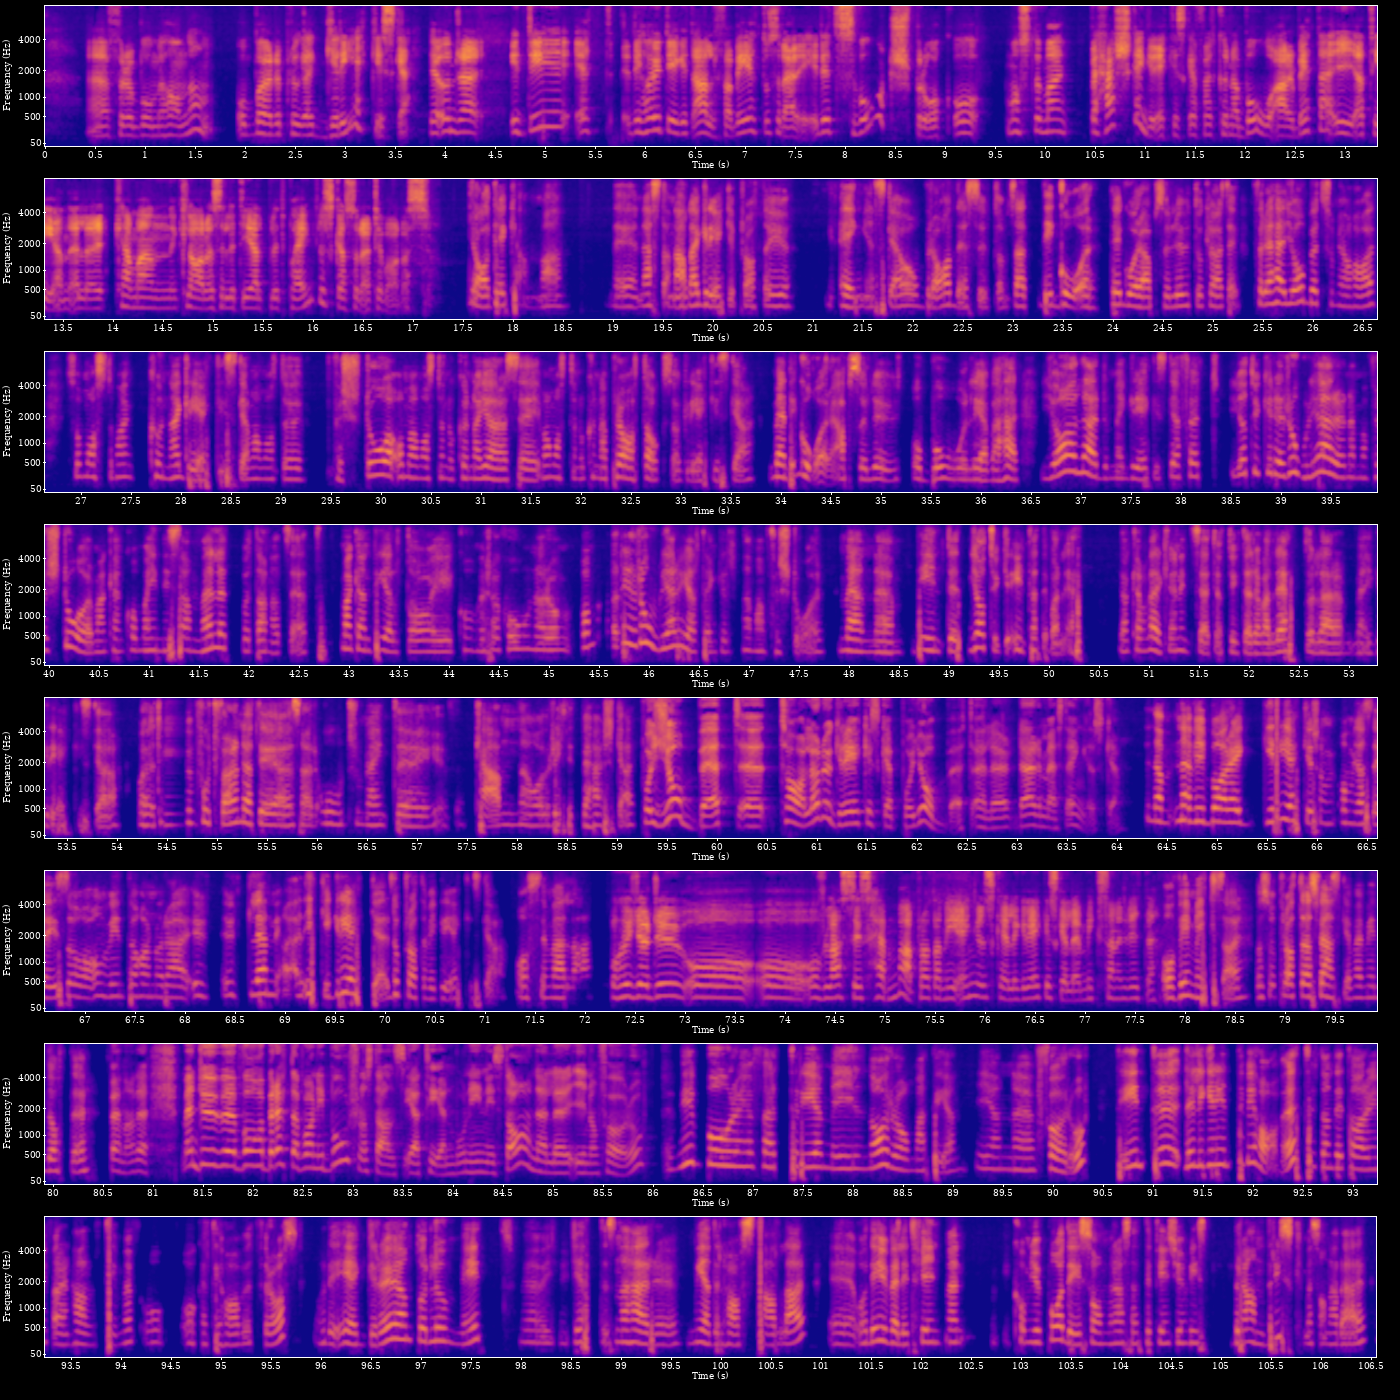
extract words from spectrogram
eh, för att bo med honom och började plugga grekiska. Jag undrar, är det ett, det har ju ett eget alfabet och sådär, är det ett svårt språk och måste man behärska grekiska för att kunna bo och arbeta i Aten eller kan man klara sig lite hjälpligt på engelska sådär till vardags? Ja, det kan man. Det är, nästan alla greker pratar ju engelska och bra dessutom, så att det går. Det går absolut att klara sig. För det här jobbet som jag har så måste man kunna grekiska, man måste förstå och man måste nog kunna göra sig, man måste nog kunna prata också grekiska. Men det går absolut att bo och leva här. Jag lärde mig grekiska för att jag tycker det är roligare när man förstår. Man kan komma in i samhället på ett annat sätt. Man kan delta i konversationer och, och det är roligare helt enkelt när man förstår. Men eh, det är inte, jag tycker inte att det var lätt jag kan verkligen inte säga att jag tyckte det var lätt att lära mig grekiska. Och jag tycker fortfarande att det är så ord som jag inte kan och riktigt behärskar. På jobbet, eh, talar du grekiska på jobbet eller där är det mest engelska? När, när, vi bara är greker, som, om jag säger så, om vi inte har några ut, utlänningar, icke-greker, då pratar vi grekiska oss emellan. Och hur gör du och, och, och Vlassis hemma? Pratar ni engelska eller grekiska eller mixar ni lite? Och vi mixar. Och så pratar jag svenska med min dotter. Spännande. Men du, eh, vad, berätta var ni bor för någonstans i Aten. Bor ni inne i stan eller i någon förort? Vi bor ungefär tre mil norr om Aten i en eh, förort. Det, är inte, det ligger inte vid havet utan det tar ungefär en halvtimme att åka till havet för oss. Och det är grönt och lummigt med jätte här eh, medelhavstallar. Eh, och det är ju väldigt fint, men vi kom ju på det i somras att det finns ju en viss brandrisk med sådana där.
